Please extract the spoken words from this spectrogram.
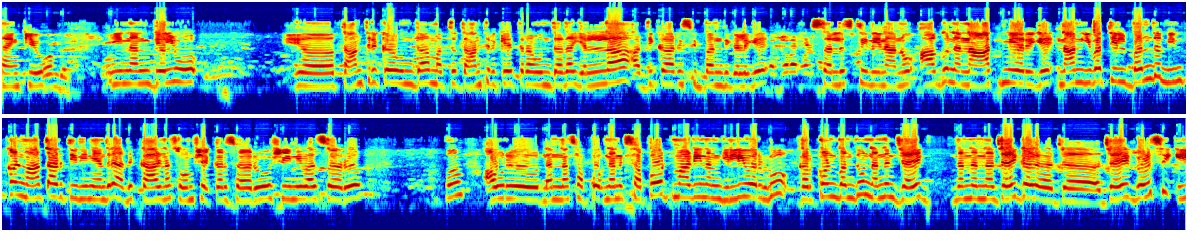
ಥ್ಯಾಂಕ್ ಯು ಈ ನನ್ ಗೆಲುವು ತಾಂತ್ರಿಕ ವೃಂದ ಮತ್ತು ತಾಂತ್ರಿಕೇತರ ಉಂದದ ಎಲ್ಲಾ ಅಧಿಕಾರಿ ಸಿಬ್ಬಂದಿಗಳಿಗೆ ಸಲ್ಲಿಸ್ತೀನಿ ನಾನು. ಹಾಗೂ ನನ್ನ ಆತ್ಮೀಯರಿಗೆ, ನಾನು ಇವತ್ತಿಲ್ಲಿ ಬಂದು ನಿಂತ್ಕೊಂಡು ಮಾತಾಡ್ತಿದ್ದೀನಿ ಅಂದ್ರೆ ಅದಕ್ಕೆ ಕಾರಣ ಸೋಮಶೇಖರ್ ಸರು, ಶ್ರೀನಿವಾಸ್ ಸರು ಅವರು ನನ್ನ ಸಪೋರ್ಟ್ ನನಗೆ ಸಪೋರ್ಟ್ ಮಾಡಿ ನನ್ಗೆ ಇಲ್ಲಿವರೆಗೂ ಕರ್ಕೊಂಡ್ ಬಂದು ನನ್ನ ಜಯ, ನನ್ನನ್ನ ಜಯಗಳ ಜಯಗೊಳಿಸಿ ಈ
